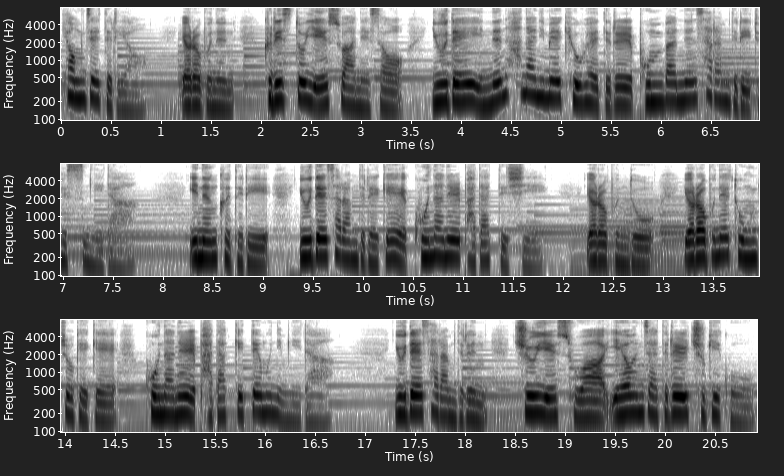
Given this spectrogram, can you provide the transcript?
형제들이여, 여러분은 그리스도 예수 안에서 유대에 있는 하나님의 교회들을 본받는 사람들이 됐습니다. 이는 그들이 유대 사람들에게 고난을 받았듯이 여러분도 여러분의 동족에게 고난을 받았기 때문입니다. 유대 사람들은 주 예수와 예언자들을 죽이고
